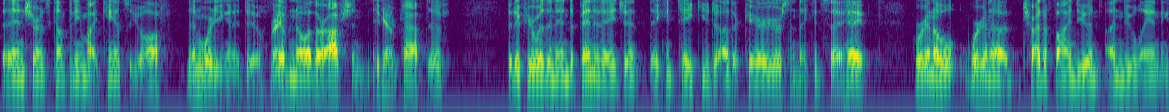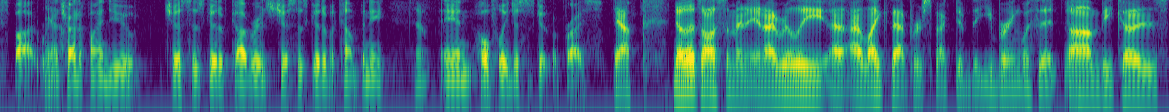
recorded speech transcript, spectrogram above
The insurance company might cancel you off. Then what are you going to do? Right. You have no other option if Yep. you're captive. But if you're with an independent agent, they can take you to other carriers and they can say, "Hey, we're gonna we're gonna try to find you an, a new landing spot. We're Yeah. gonna try to find you just as good of coverage, just as good of a company, Yep. and hopefully just as good of a price." Yeah, no, that's awesome, and and I really I, I like that perspective that you bring with it, Yeah. um, because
